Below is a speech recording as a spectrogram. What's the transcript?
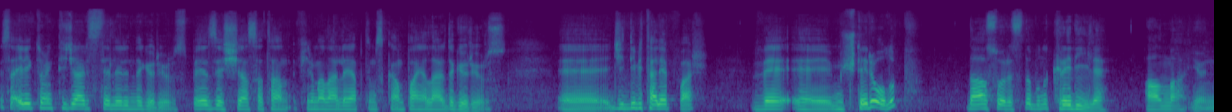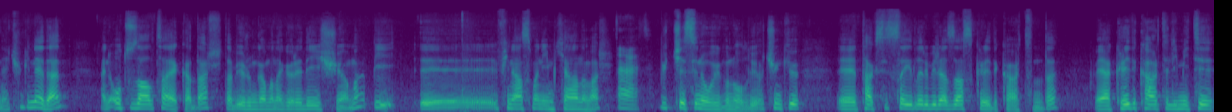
Mesela elektronik ticaret sitelerinde görüyoruz. Beyaz eşya satan firmalarla yaptığımız kampanyalarda görüyoruz. E, ciddi bir talep var ve e, müşteri olup daha sonrasında bunu krediyle alma yönüne. Çünkü neden? Hani 36 aya kadar tabii ürün gamına göre değişiyor ama bir e, finansman imkanı var. Evet. Bütçesine uygun oluyor. Çünkü e, taksit sayıları biraz az kredi kartında veya kredi kartı limiti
